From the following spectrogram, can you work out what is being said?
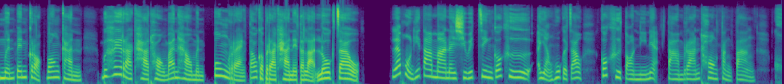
เหมือนเป็นกรอกป้องกันเพื่อให้ราคาทองบ้านเฮามันปุ้งแรงเต้ากับราคาในตลาดโลกเจ้า และผลที่ตามมาในชีวิตจริงก็คือออย่างฮู้กับเจ้าก็คือตอนนี้เนี่ยตามร้านทองต่างๆ ค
